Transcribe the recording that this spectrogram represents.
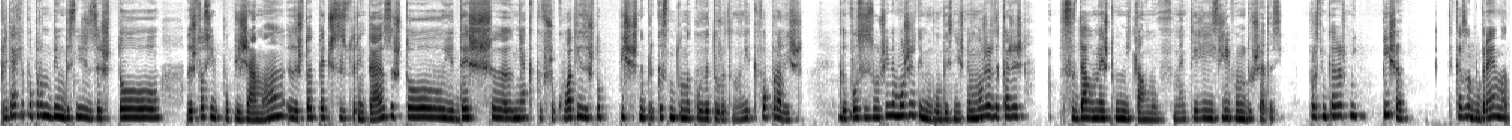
При тях е по-трудно да им обясниш защо, защо си по пижама, защо е 5 часа сутринта, защо ядеш някакъв шоколад и защо пишеш непрекъснато на клавиатурата. Нали? Какво правиш? Какво се случи? Не можеш да им го обясниш. Не можеш да кажеш създавам нещо уникално в момента или изливам душата си. Просто ми казваш ми пиша. Те казват, добре, ама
